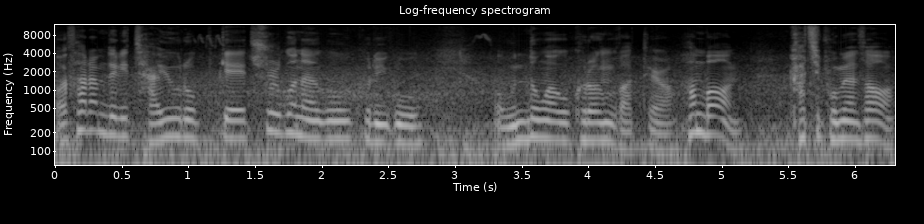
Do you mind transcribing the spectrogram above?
어, 사람들이 자유롭게 출근하고 그리고 어, 운동하고 그런 것 같아요. 한번 같이 보면서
